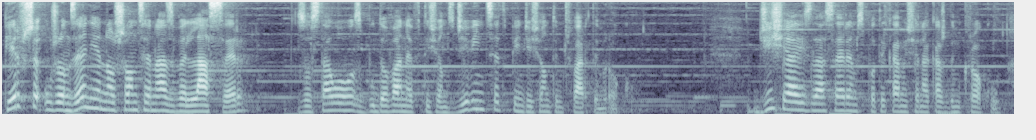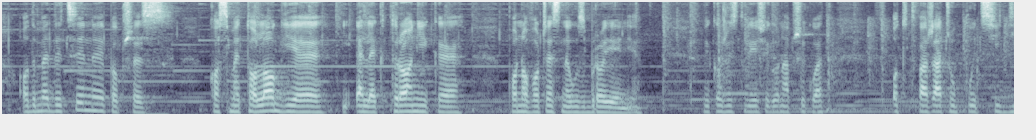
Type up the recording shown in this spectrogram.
Pierwsze urządzenie noszące nazwę laser zostało zbudowane w 1954 roku. Dzisiaj z laserem spotykamy się na każdym kroku, od medycyny poprzez kosmetologię i elektronikę po nowoczesne uzbrojenie. Wykorzystuje się go na przykład w odtwarzaczu płyt CD,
